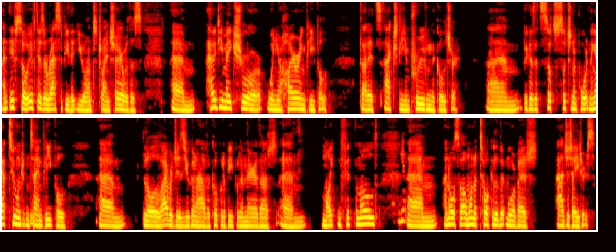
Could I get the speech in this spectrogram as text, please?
and if so, if there's a recipe that you want to try and share with us, um, how do you make sure when you're hiring people that it's actually improving the culture um, because it's such such an important thing. At 210 people, um, law of averages, you're going to have a couple of people in there that um, mightn't fit the mold. Yep. Um, and also, I want to talk a little bit more about agitators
